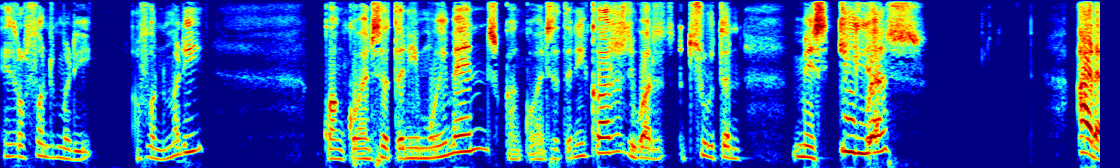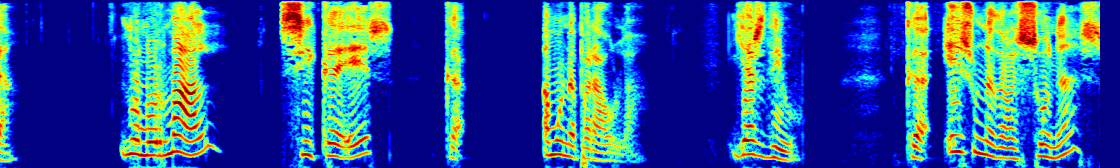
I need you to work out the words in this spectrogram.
És el fons marí. El fons marí, quan comença a tenir moviments, quan comença a tenir coses, igual et surten més illes. Ara, lo normal sí que és que, amb una paraula, ja es diu que és una de les zones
